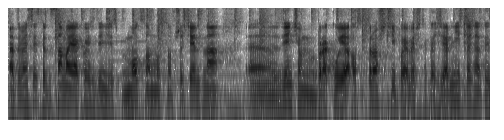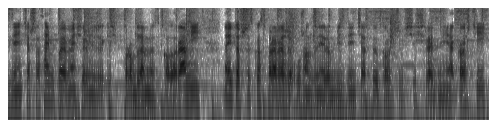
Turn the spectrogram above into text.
Natomiast niestety sama jakość zdjęć jest mocno, mocno przeciętna. E, Zdjęciom brakuje ostrości, pojawia się taka ziarnistość na tych zdjęciach, czasami pojawiają się również jakieś problemy z kolorami. No i to wszystko sprawia, że urządzenie robi zdjęcia tylko rzeczywiście średniej jakości.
